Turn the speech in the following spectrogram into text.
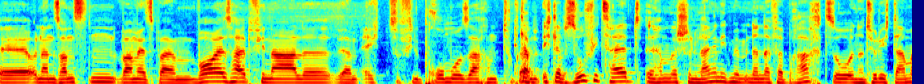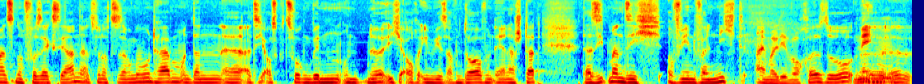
Äh, und ansonsten waren wir jetzt beim Voice-Halbfinale. Wir haben echt so viel Promo-Sachen. Ich glaube, glaub, so viel Zeit äh, haben wir schon lange nicht mehr miteinander verbracht. So natürlich damals noch vor sechs Jahren, als wir noch zusammen gewohnt haben und dann, äh, als ich ausgezogen bin und ne, ich auch irgendwie jetzt auf dem Dorf und er in der Stadt, da sieht man sich auf jeden Fall nicht einmal die Woche. So, Nee. äh,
